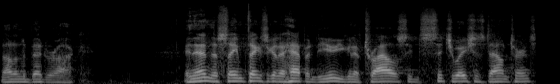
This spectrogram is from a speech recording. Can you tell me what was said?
not on the bedrock. And then the same things are going to happen to you. You're going to have trials, situations, downturns.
